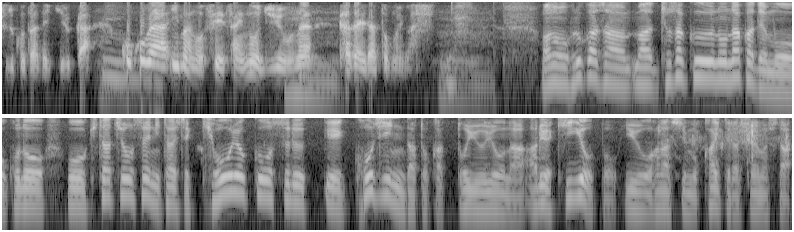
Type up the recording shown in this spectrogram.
することができるか、ここが今の制裁の重要な課題だと思います。あの古川さん、まあ、著作の中でもこの北朝鮮に対して協力をする、えー、個人だとかというようなあるいは企業というお話も書いてらっしゃいました。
